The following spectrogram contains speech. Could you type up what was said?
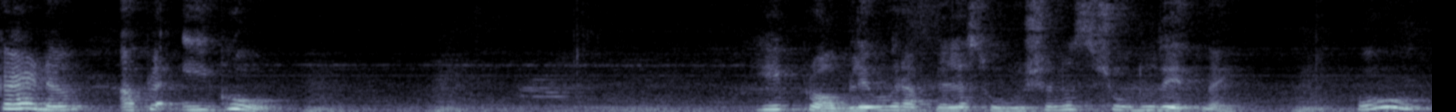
काय ना आपला इगो हे प्रॉब्लेमवर आपल्याला सोल्युशनच शोधू देत नाही. हो.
